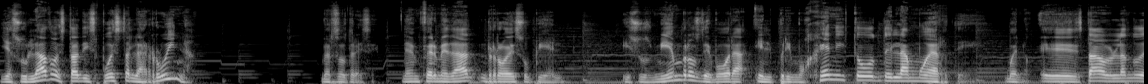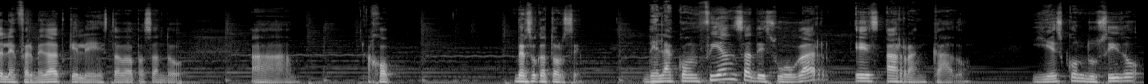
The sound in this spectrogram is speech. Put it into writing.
y a su lado está dispuesta la ruina. Verso 13. La enfermedad roe su piel y sus miembros devora el primogénito de la muerte. Bueno, eh, estaba hablando de la enfermedad que le estaba pasando a, a Job. Verso 14. De la confianza de su hogar es arrancado y es conducido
